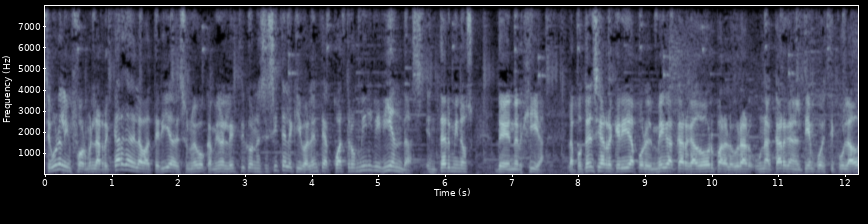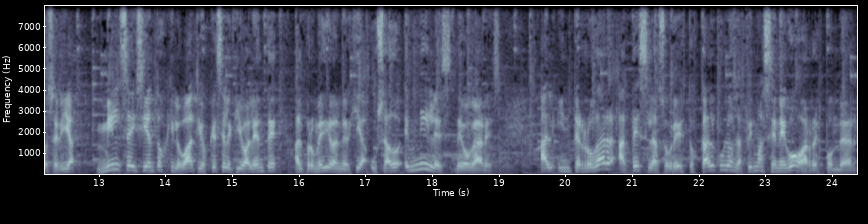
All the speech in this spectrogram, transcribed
Según el informe, la recarga de la batería de su nuevo camión eléctrico necesita el equivalente a 4.000 viviendas en términos de energía. La potencia requerida por el megacargador para lograr una carga en el tiempo estipulado sería 1.600 kilovatios, que es el equivalente al promedio de energía usado en miles de hogares. Al interrogar a Tesla sobre estos cálculos, la firma se negó a responder.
